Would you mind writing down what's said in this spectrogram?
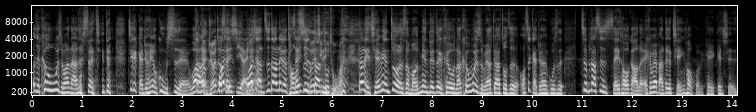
而且客户为什么要拿着圣经？对，这个感觉很有故事哎、欸，我感觉要叫山西来。我想知道那个同事到底基督徒吗？当你前面做了什么，面对这个客户，然后客户为什么要对他做这个？我、哦、这感觉很有故事，这不知道是谁投稿的？哎、欸，可不可以把这个前因后果可以跟写？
